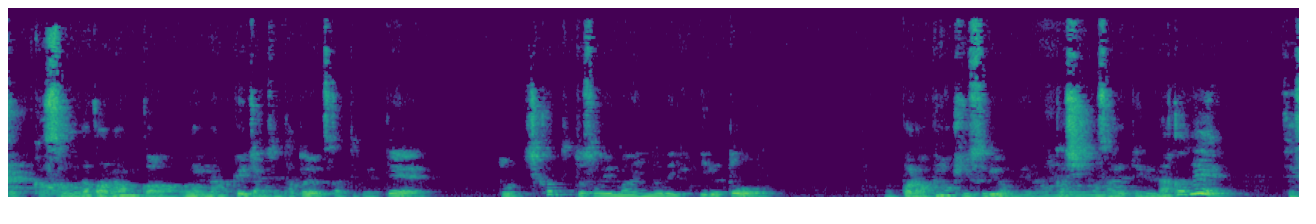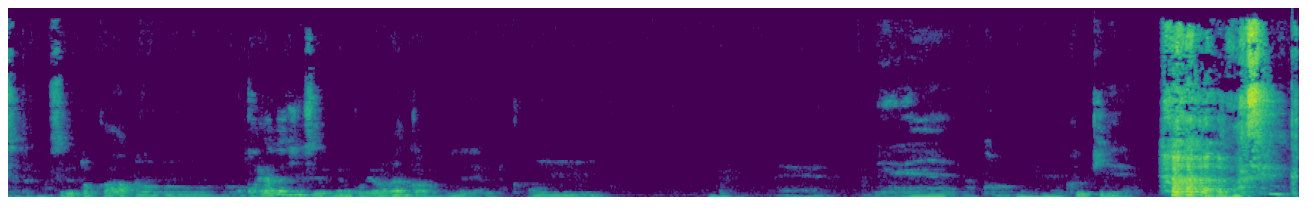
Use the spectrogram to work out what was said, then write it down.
そうか。そう、だからなんか、うん、なんかケイちゃんもその例えを使ってくれて、どっちかっていうとそういうマインドでいると、やっぱ楽な気するよね。がし化されてる中で、切磋琢磨するとかう、んうんこれは大事にする。でもこれはなんかみんなでやるとか。うん。うん。うんねねえ、なんか、森の空気で、やりませんか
